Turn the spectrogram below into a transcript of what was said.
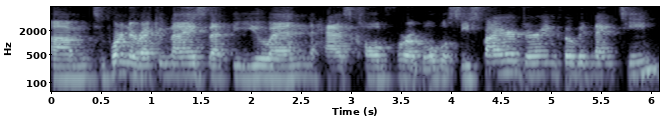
Um, it's important to recognize that the UN has called for a global ceasefire during COVID-19.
